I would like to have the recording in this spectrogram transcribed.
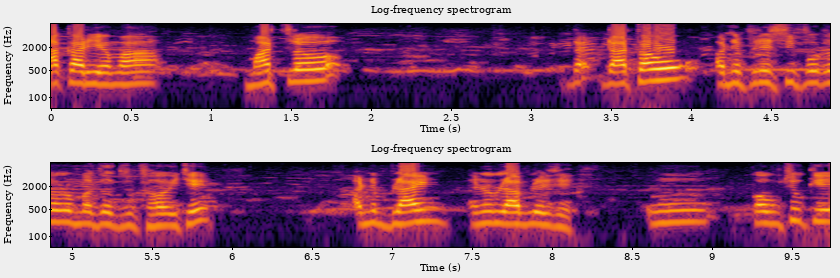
આ કાર્યમાં માત્ર દાતાઓ અને પ્રેસ રિપોર્ટરો મદદરૂપ હોય છે અને બ્લાઇન્ડ એનો લાભ લે છે. હું કહું છું કે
